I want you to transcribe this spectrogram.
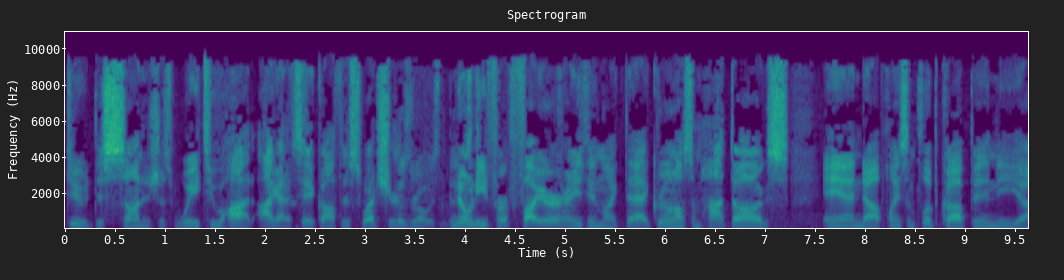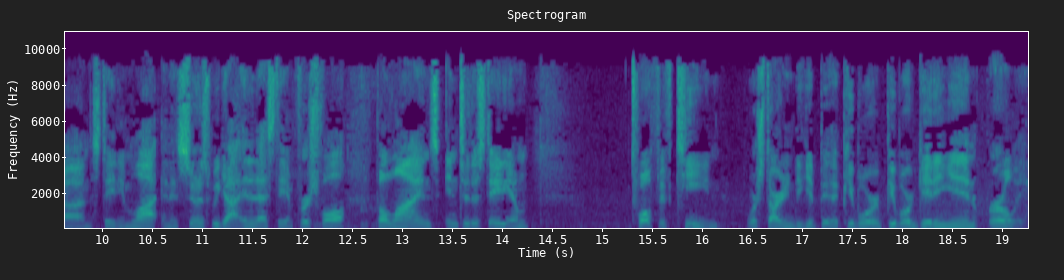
dude, this sun is just way too hot. I got to take off this sweatshirt. Those are always the best. No need for a fire or anything like that. Grilling off some hot dogs and uh, playing some flip cup in the, uh, in the stadium lot. And as soon as we got into that stadium, first of all, the lines into the stadium, twelve fifteen, were starting to get big. People were people were getting in early.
